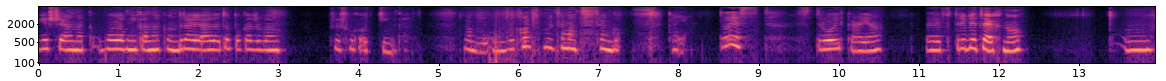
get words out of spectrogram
Jeszcze anak wojownik Anakondraja, ale to pokażę wam w przyszłych odcinkach. Dobrze, więc zakończmy temat tego Kaja. To jest strój Kaja e, w trybie techno. Mm,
